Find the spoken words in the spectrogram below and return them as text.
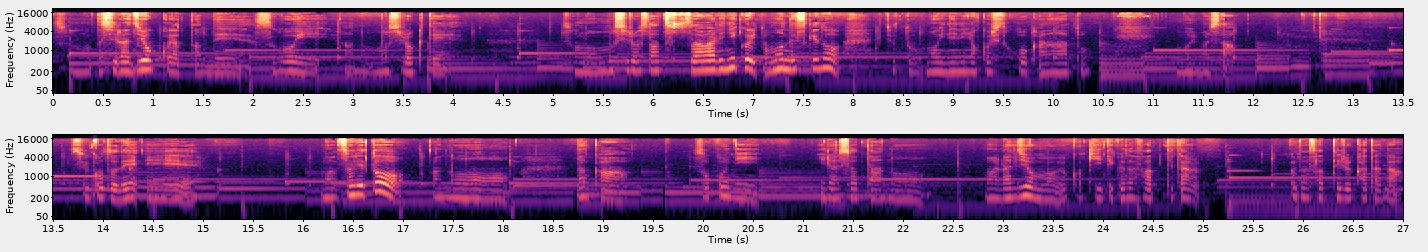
その私ラジオっ子やったんですごいあの面白くてその面白さ伝わりにくいと思うんですけどちょっと思い出に残しとこうかなと思いました。そういうことで、えーまあ、それとあのーなんかそこにいらっしゃったあのーまあ、ラジオもよく聞いてくださってたくださってる方が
